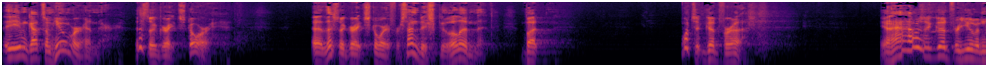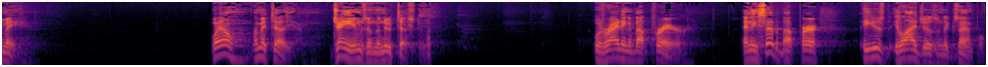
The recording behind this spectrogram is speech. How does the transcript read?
You even got some humor in there. This is a great story. Uh, this is a great story for Sunday school, isn't it? But what's it good for us? You know, how is it good for you and me? Well, let me tell you. James in the New Testament was writing about prayer, and he said about prayer, he used Elijah as an example.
